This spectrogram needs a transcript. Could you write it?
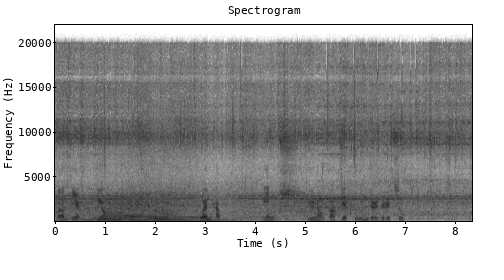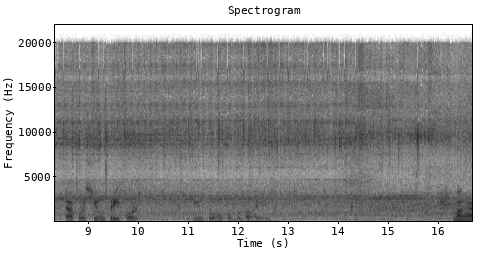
paakyat. Yung one half inch, yun ang paakyat doon, dire-diretso. Tapos yung 3-4, yun po ang pagbaba. Ayun. Mga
